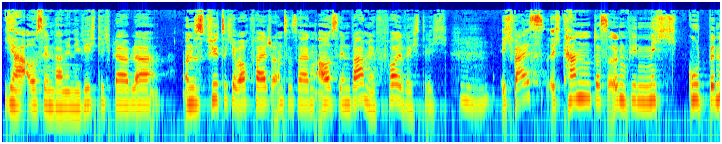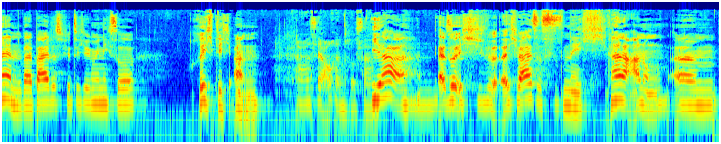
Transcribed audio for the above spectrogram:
ja, Aussehen war mir nie wichtig, bla bla. Und es fühlt sich aber auch falsch an zu sagen, Aussehen war mir voll wichtig. Mhm. Ich weiß, ich kann das irgendwie nicht gut benennen, weil beides fühlt sich irgendwie nicht so richtig an. Aber ist ja auch interessant. Ja, mhm. also ich, ich weiß es nicht. Keine Ahnung. Ähm,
